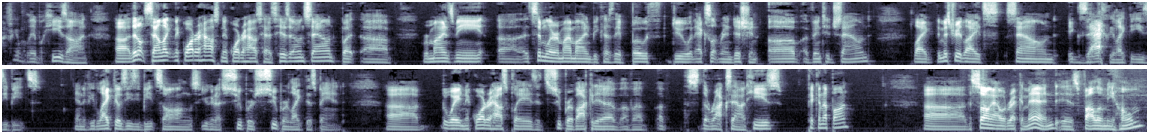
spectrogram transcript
I forget what label he's on. Uh, they don't sound like Nick Waterhouse. Nick Waterhouse has his own sound, but uh, reminds me. Uh, it's similar in my mind because they both do an excellent rendition of a vintage sound. Like the Mystery Lights sound exactly like the Easybeats, and if you like those Easy Beat songs, you're gonna super super like this band. Uh, the way Nick Waterhouse plays, it's super evocative of a of the rock sound he's picking up on. Uh, the song I would recommend is "Follow Me Home."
